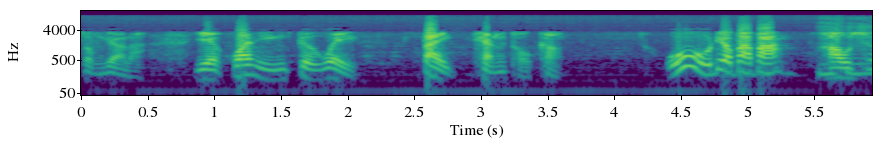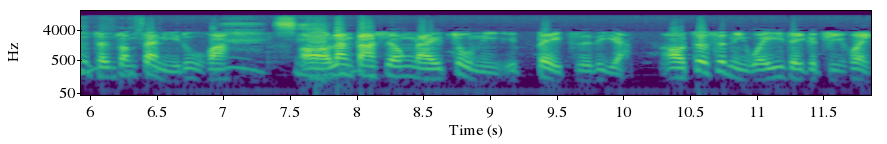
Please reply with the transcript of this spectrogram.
重要了。也欢迎各位带枪投靠，五五六八八，好事成双带你入花。是哦，让大兄来助你一臂之力啊！哦，这是你唯一的一个机会，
